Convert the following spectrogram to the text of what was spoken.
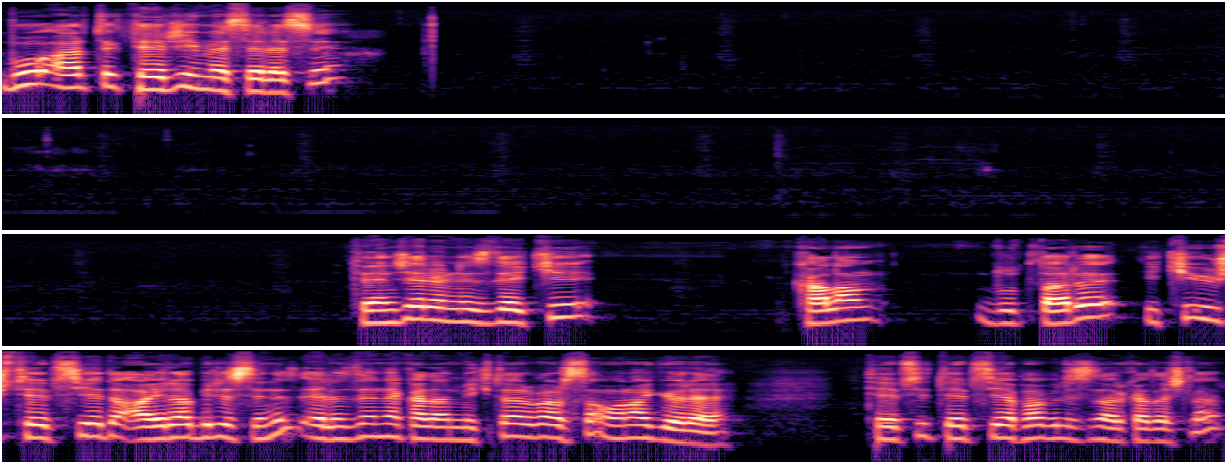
Bu artık tercih meselesi. Tencerenizdeki kalan dutları 2-3 tepsiye de ayırabilirsiniz. Elinizde ne kadar miktar varsa ona göre tepsi tepsi yapabilirsiniz arkadaşlar.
